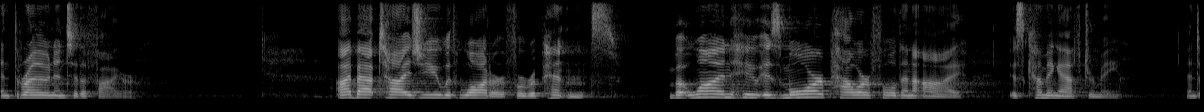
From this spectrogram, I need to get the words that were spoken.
and thrown into the fire. I baptize you with water for repentance, but one who is more powerful than I is coming after me, and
